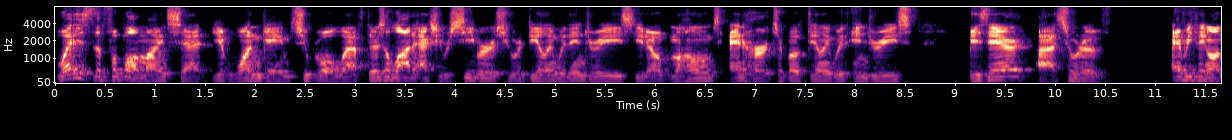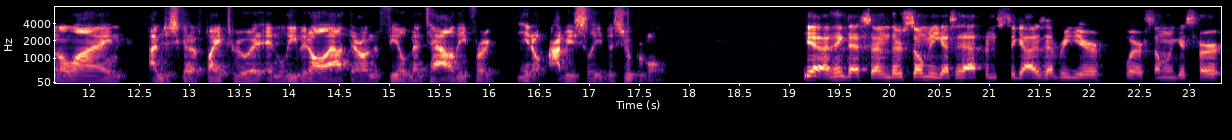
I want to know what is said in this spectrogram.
What is the football mindset? You have one game, Super Bowl left. There's a lot of actually receivers who are dealing with injuries. You know, Mahomes and Hurts are both dealing with injuries. Is there sort of everything on the line? I'm just going to fight through it and leave it all out there on the field mentality for, you know, obviously the Super Bowl. Yeah, I think that's, I mean, there's so many guys that happens to guys every year where someone gets hurt,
